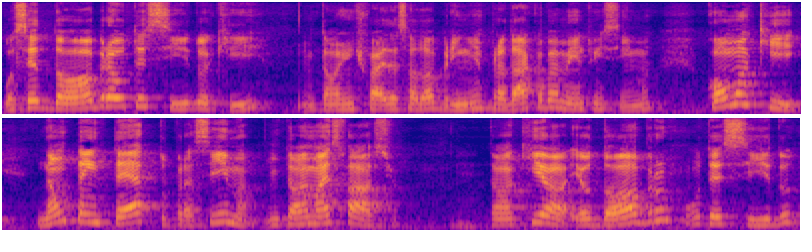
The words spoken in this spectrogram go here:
Você dobra o tecido aqui, então a gente faz essa dobrinha para dar acabamento em cima. Como aqui não tem teto para cima, então é mais fácil. Então aqui, ó, eu dobro o tecido,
